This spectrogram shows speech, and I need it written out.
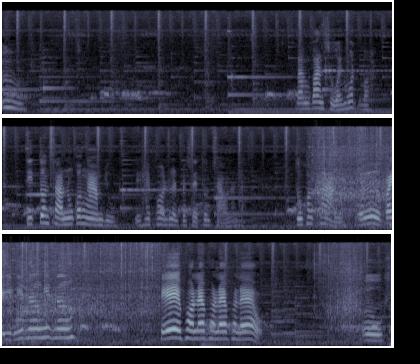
อืม บางบ้านสวยหมดบ่ติดต้นเสานุ้นก็งามอยู่ เดี๋ยวให้พ่อเลื่อนไปใส่ต้นเสานั่นแหละตรงข้างๆนะเออ ไปอีกนิดนึงนิดนึงโอเค พอแล้วพอแล้วพอแล้ว โอเค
